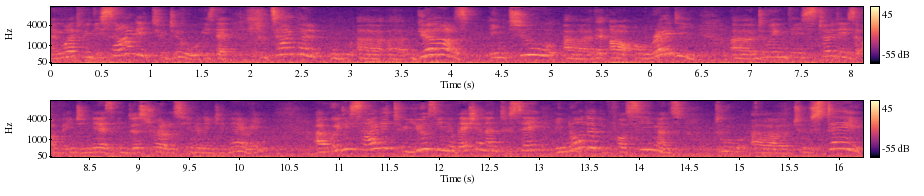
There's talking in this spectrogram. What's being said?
And what we decided to do is that to tackle uh, uh, girls into, that are already doing these studies of engineers, industrial civil engineering, we decided to use innovation and to say, in order for Siemens to, to stay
